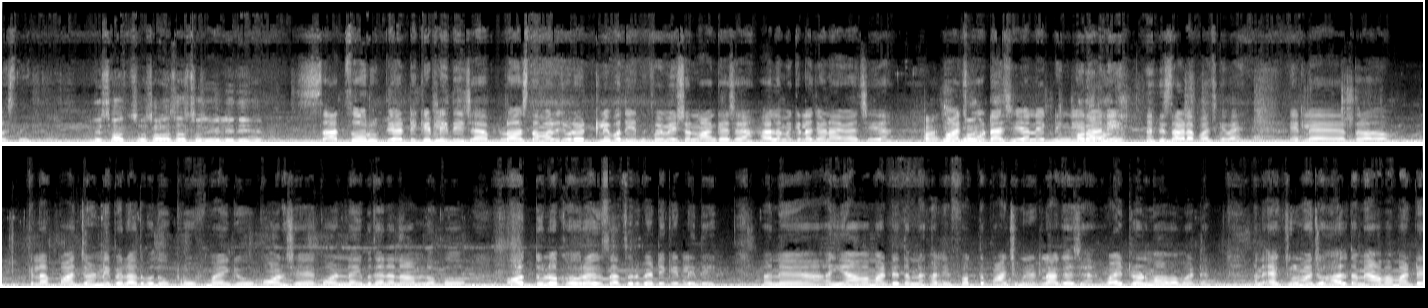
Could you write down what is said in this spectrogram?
બસની એટલે સાતસો સાડા સાતસો જેવી લીધી છે. સાતસો રૂપિયા ટિકિટ લીધી છે પ્લસ તમારી જોડે એટલી બધી ઇન્ફોર્મેશન માંગે છે. હાલ અમે કેટલા જણા આવ્યા છીએ? પાંચ. પાંચ મોટા છીએ અને એક ઢીંગલી સાડા નાની. સાડા પાંચ કહેવાય. એટલે કેટલા પાંચ જણની પહેલાં તો બધું પ્રૂફ માંગ્યું કોણ છે કોણ નહીં બધાના નામ લખો. બધું લખવરાયું સાતસો રૂપિયા ટિકિટ લીધી. અને અહીંયા આવવા માટે તમને ખાલી ફક્ત પાંચ મિનિટ લાગે છે વ્હાઈટ રણમાં આવવા માટે. અને એકચ્યુઅલમાં જો હાલ તમે આવવા માટે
